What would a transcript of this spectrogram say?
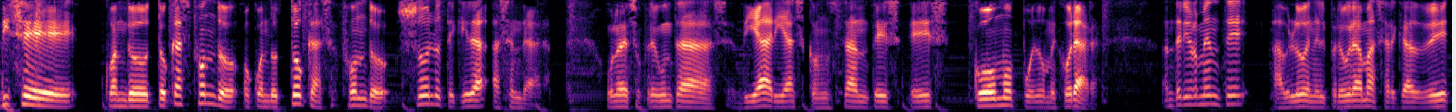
Dice, cuando tocas fondo o cuando tocas fondo, solo te queda ascender. Una de sus preguntas diarias, constantes, es ¿cómo puedo mejorar? Anteriormente habló en el programa acerca de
